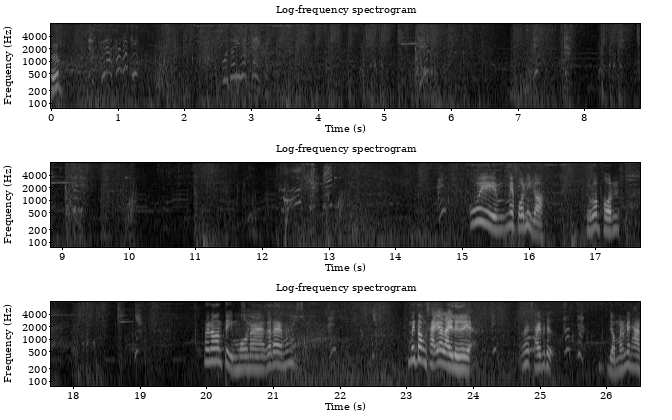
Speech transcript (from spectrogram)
ฮึบ 踊りなさい อุ้ย ไม่พ้นอีกเหรอหรือว่าพ้น ไม่นอนติโมนาก็ได้มั้ง ไม่ต้องใช้อะไรเลยอ่ะเอ้ยใช้ไปเถอะ เดี๋ยวมันไม่ทัน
